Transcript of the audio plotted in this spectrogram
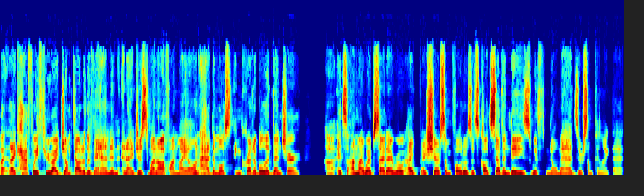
But like halfway through, I jumped out of the van and and I just went off on my own. I had the most incredible adventure. Uh, it's on my website. I wrote. I, I share some photos. It's called Seven Days with Nomads or something like that.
